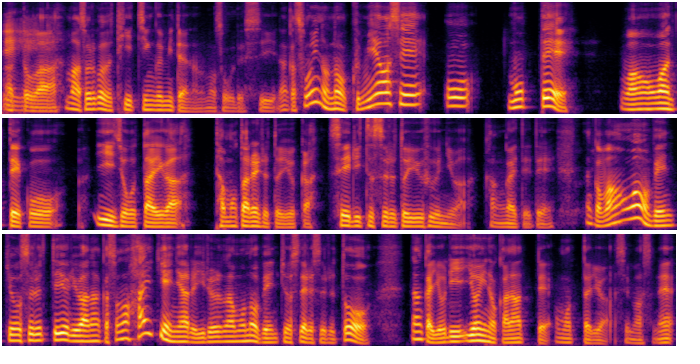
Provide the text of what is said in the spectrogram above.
あとは、まあ、それこそティーチングみたいなのもそうですし、なんかそういうのの組み合わせを持って、ワンオンワンってこう、いい状態が保たれるというか、成立するというふうには考えてて、なんかワンワンを勉強するっていうよりは、なんかその背景にあるいろいろなものを勉強したりすると、なんかより良いのかなって思ったりはしますね。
